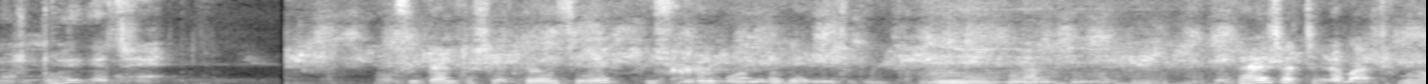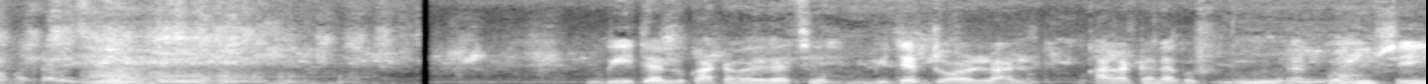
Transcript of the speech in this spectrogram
নষ্ট হয়ে গেছে। মসুর ডালটা সেদ্ধ হয়েছে কি সুন্দর গন্ধ বেরিয়েছে কিন্তু। না? এখানে ছাড়ছে না বাথরুমের ওখানটা বেশি বিট আলু কাটা হয়ে গেছে। বিটের জল লাল কালারটা দেখো শুধু একদম সেই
